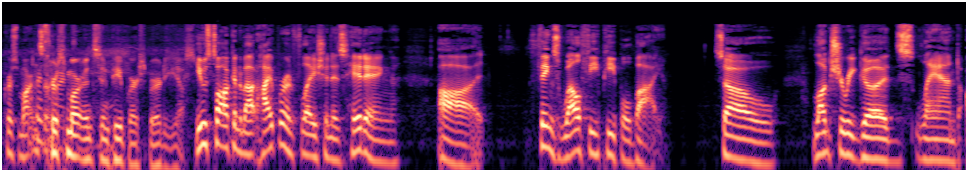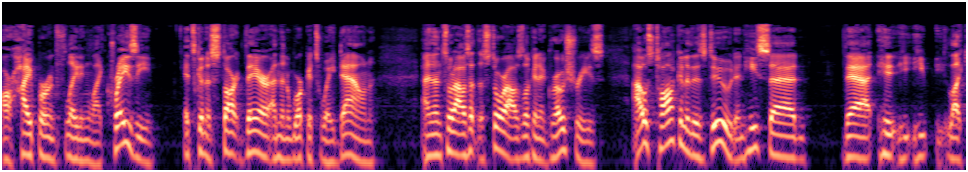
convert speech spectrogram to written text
Chris Martin. Chris Martenson, Peak Prosperity, yes. He was talking about hyperinflation is hitting uh, things wealthy people buy. So luxury goods, land are hyperinflating like crazy. It's going to start there and then work its way down. And then so when I was at the store, I was looking at groceries. I was talking to this dude and he said that he, he, he like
